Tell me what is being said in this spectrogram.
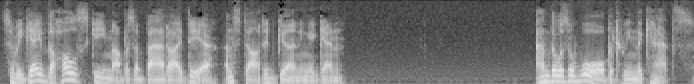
So he gave the whole scheme up as a bad idea and started gurning again. And there was a war between the cats.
